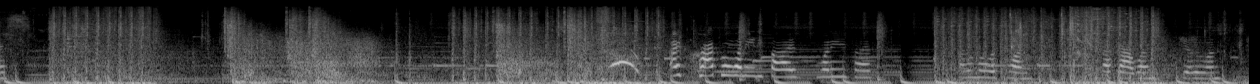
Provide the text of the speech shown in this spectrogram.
Nice. I crap on 185. 185. I don't know which one. Not that one. The other one.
